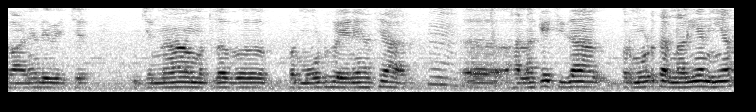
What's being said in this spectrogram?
ਗਾਣਿਆਂ ਦੇ ਵਿੱਚ ਜਿੰਨਾ ਮਤਲਬ ਪ੍ਰਮੋਟ ਹੋਏ ਨੇ ਹਥਿਆਰ ਹਾਲਾਂਕਿ ਚੀਜ਼ਾਂ ਪ੍ਰਮੋਟ ਕਰਨ ਵਾਲੀਆਂ ਨਹੀਂ ਆ।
